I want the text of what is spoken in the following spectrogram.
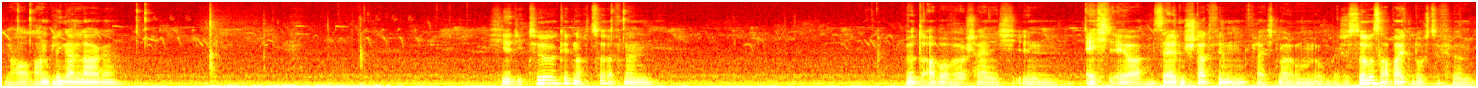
Genau, Warnblinkanlage. Hier die Tür geht noch zu öffnen. Wird aber wahrscheinlich in echt eher selten stattfinden. Vielleicht mal, um irgendwelche Servicearbeiten durchzuführen.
